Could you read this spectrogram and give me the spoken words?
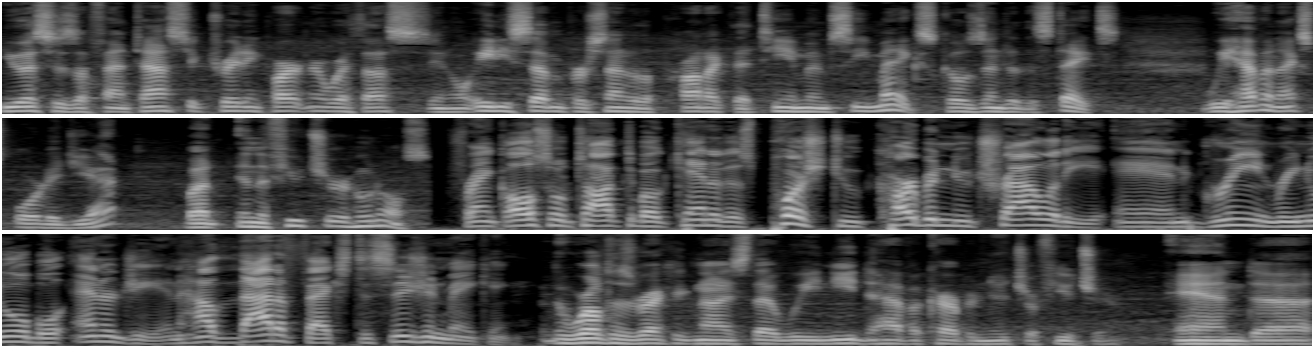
U.S. is a fantastic trading partner with us. You know, 87% of the product that TMMC makes goes into the states. We haven't exported yet, but in the future, who knows? Frank also talked about Canada's push to carbon neutrality and green renewable energy and how that affects decision making. The world has recognized that we need to have a carbon neutral future. And uh,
